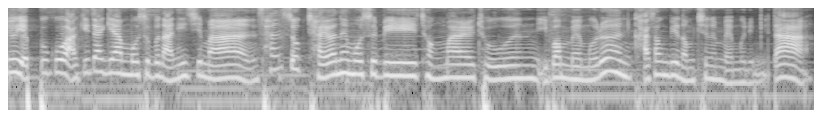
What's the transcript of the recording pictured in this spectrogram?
아주 예쁘고 아기자기한 모습은 아니지만 산속 자연의 모습이 정말 좋은 이번 매물은 가성비 넘치는 매물입니다.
